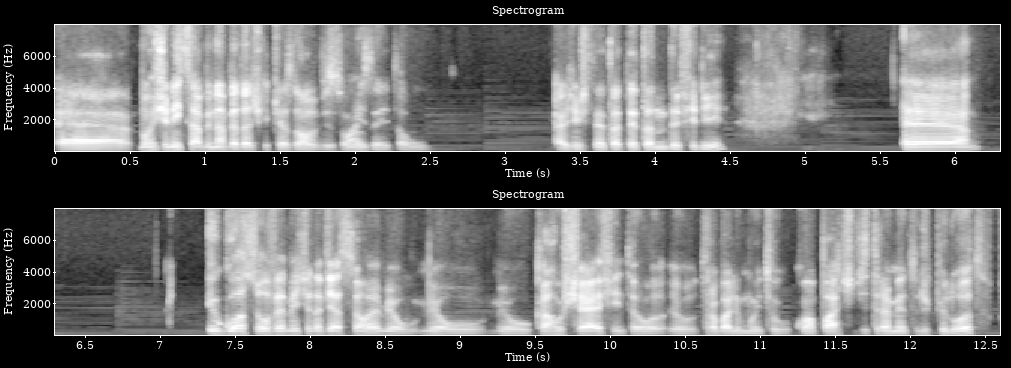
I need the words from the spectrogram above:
É, bom, a gente nem sabe, na verdade, o que é as novas visões, né? Então, a gente está tentando definir. É, eu gosto, obviamente, da aviação, é meu, meu, meu carro-chefe, então eu trabalho muito com a parte de treinamento de piloto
